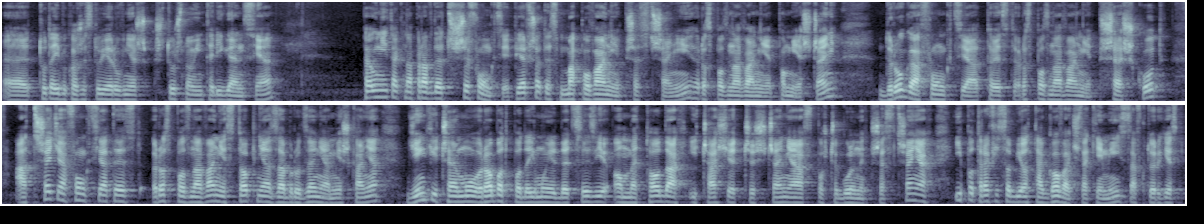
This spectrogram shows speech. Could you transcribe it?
E, tutaj wykorzystuje również sztuczną inteligencję pełni tak naprawdę trzy funkcje. Pierwsza to jest mapowanie przestrzeni, rozpoznawanie pomieszczeń. Druga funkcja to jest rozpoznawanie przeszkód, a trzecia funkcja to jest rozpoznawanie stopnia zabrudzenia mieszkania, dzięki czemu robot podejmuje decyzję o metodach i czasie czyszczenia w poszczególnych przestrzeniach i potrafi sobie otagować takie miejsca, w których jest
